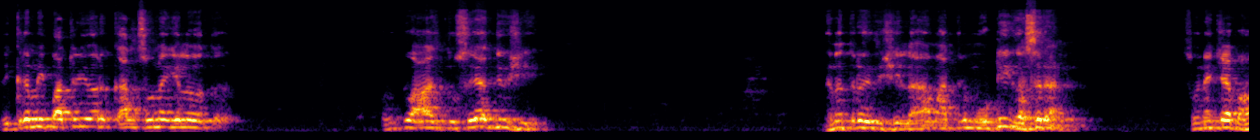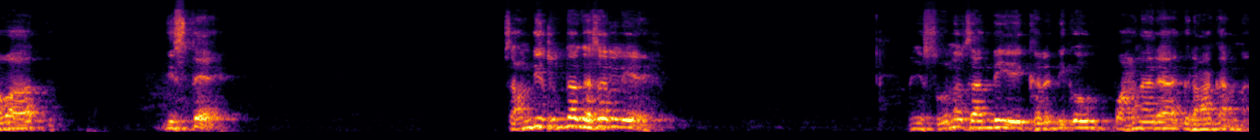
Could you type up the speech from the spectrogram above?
विक्रमी पातळीवर काल सोनं गेलं होतं. परंतु आज दुसऱ्याच दिवशी धनत्रयोदशीला मात्र मोठी घसरण सोन्याच्या भावात दिसते चांदी सुद्धा घसरली आहे. म्हणजे सोनं चांदी खरेदी करून पाहणाऱ्या ग्राहकांना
